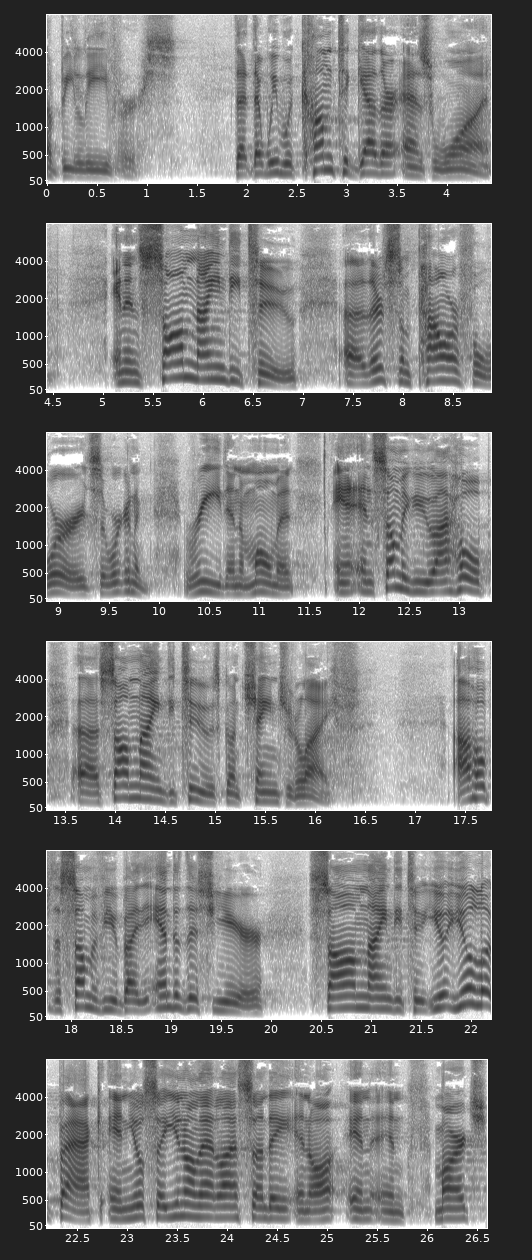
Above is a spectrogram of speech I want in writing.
of believers, that, that we would come together as one. And in Psalm 92, uh, there's some powerful words that we're going to read in a moment. And, and, some of you, I hope uh, Psalm 92 is going to change your life. I hope that some of you, by the end of this year, Psalm 92, you, you'll look back and you'll say, you know, that last Sunday in, in, in March,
